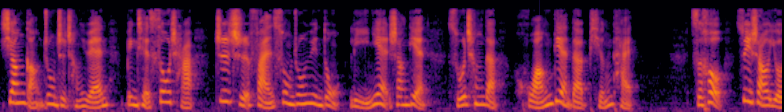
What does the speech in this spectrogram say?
香港众志成员，并且搜查支持反送中运动理念商店（俗称的“黄店”）的平台。此后，最少有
